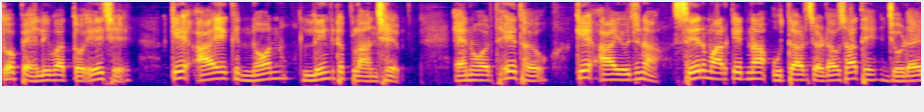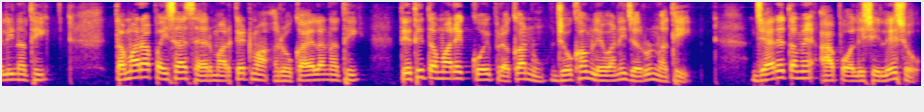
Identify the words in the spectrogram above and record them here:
તો પહેલી વાત તો એ છે કે આ એક નોન લિંક્ડ પ્લાન છે. એનો અર્થ એ થયો કે આ યોજના શેર માર્કેટના ઉતાર ચઢાવ સાથે જોડાયેલી નથી. તમારા પૈસા શેર માર્કેટમાં રોકાયેલા નથી. તેથી તમારે કોઈ પ્રકારનું જોખમ લેવાની જરૂર નથી. જ્યારે તમે આ પોલિસી લેશો,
